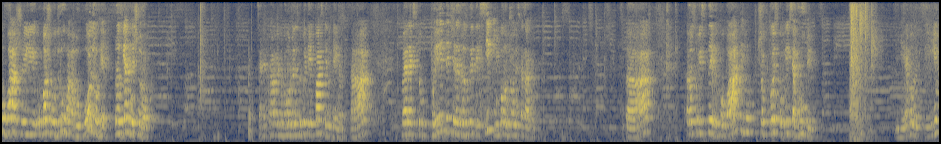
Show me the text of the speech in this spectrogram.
У, вашої, у вашого друга або подруги розв'язаний шнурок. Це неправильно, бо може наступити і впасти людина. Так. Переступити через розбитий сік і нікому нічого не сказати. Так. Розповісти вихователю, щоб хтось побився в групі. Є, молодці.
